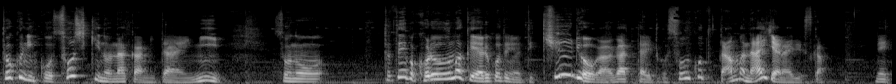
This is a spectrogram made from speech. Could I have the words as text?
特にこう組織の中みたいにその例えばこれをうまくやることによって給料が上がったりとかそういうことってあんまないじゃないですか。ね、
